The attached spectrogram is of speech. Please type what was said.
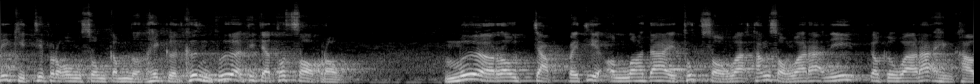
ลิขิตที่พระองค์ทรงกำหนดให้เกิดขึ้นเพื่อที่จะทดสอบเรา เมื่อเราจับไปที่อัลลอฮ์ได้ทุกสองวะทั้งสองวาระนี้ก็คือวาระแห่งข่าว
